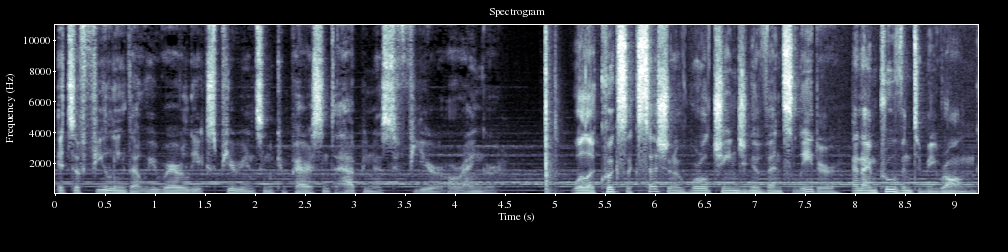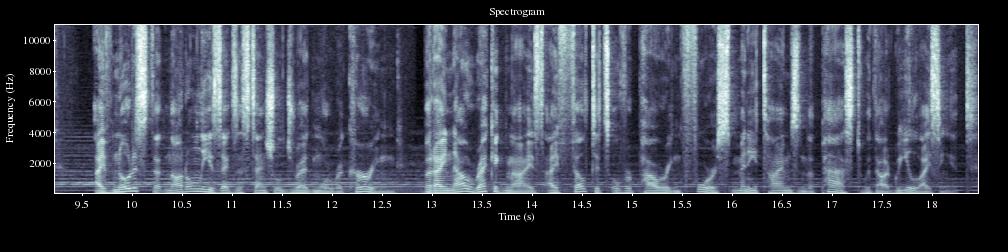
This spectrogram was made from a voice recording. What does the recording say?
It's a feeling that we rarely experience in comparison to happiness, fear, or anger. Well, a quick succession of world-changing events later, and I'm proven to be wrong. I've noticed that not only is existential dread more recurring, but I now recognize I felt its overpowering force many times in the past without realizing it.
